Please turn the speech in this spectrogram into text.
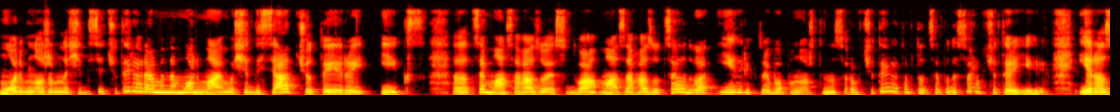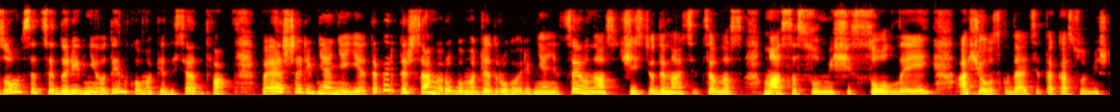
моль множимо на 64 грами на моль, маємо 64х. Е, Це маса газу С2. Маса газу СО2, Y треба помножити на 44, тобто це буде 44Y. І разом все це дорівнює 1,52. Перше рівняння є. Тепер те ж саме робимо для другого рівняння. Це у нас 6,11. Це у нас маса суміші солей. А з чого складається така суміш?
